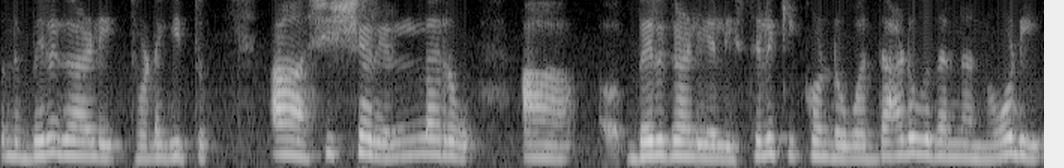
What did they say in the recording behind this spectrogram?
ಒಂದು ಬಿರುಗಾಳಿ ತೊಡಗಿತು. ಆ ಶಿಷ್ಯರೆಲ್ಲರೂ ಆ ಬಿರುಗಾಳಿಯಲ್ಲಿ ಸಿಲುಕಿಕೊಂಡು ಒದ್ದಾಡುವುದನ್ನು ನೋಡಿ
